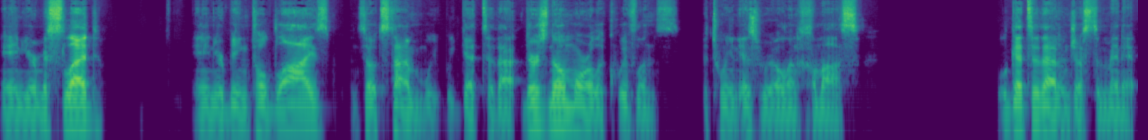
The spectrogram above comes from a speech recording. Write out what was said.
and you're misled and you're being told lies. And so it's time we, we get to that. There's no moral equivalence between Israel and Hamas. We'll get to that in just a minute.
